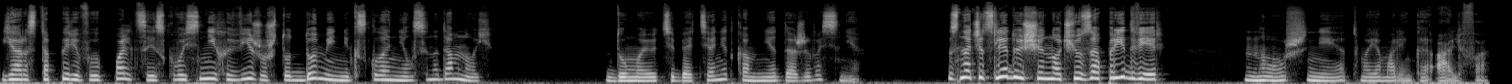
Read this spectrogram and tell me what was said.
Я растопыриваю пальцы и сквозь них вижу, что Доминик склонился надо мной. Думаю, тебя тянет ко мне даже во сне. Значит, следующей ночью запри дверь. Ну уж нет, моя маленькая Альфа.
